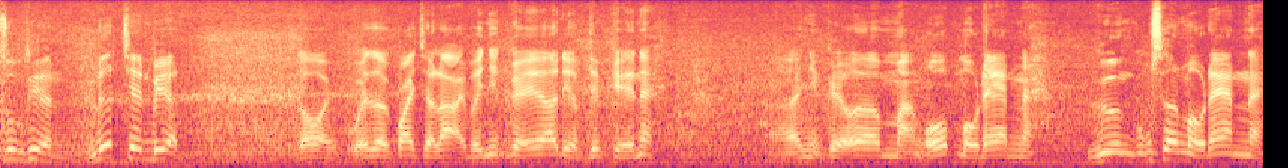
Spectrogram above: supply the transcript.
Du thuyền lướt trên biển. Rồi bây giờ quay trở lại với những cái ờ, điểm thiết kế này. Đấy, những cái ờ, mảng ốp màu đen này gương cũng sơn màu đen này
